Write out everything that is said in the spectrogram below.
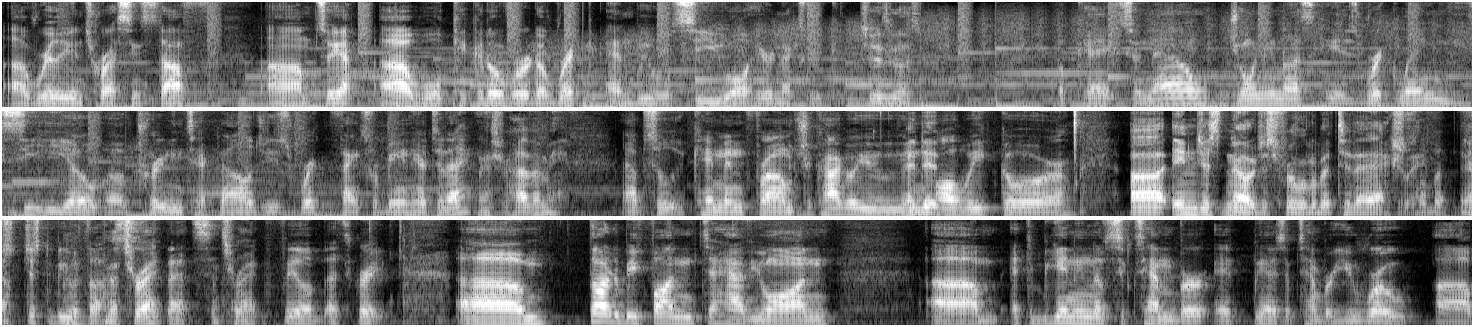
Uh, really interesting stuff. Um, so yeah, uh, we'll kick it over to Rick, and we will see you all here next week. Cheers, guys. Okay, so now joining us is Rick Lane, the CEO of Trading Technologies. Rick, thanks for being here today. Thanks for having me. Absolutely, came in from Chicago. You in did. all week or? Uh, in just no, just for a little bit today, actually. little bit, Yeah. just, just to be with us. That's right. That's That's right. Feel that's great. Um, thought it'd be fun to have you on. Um, at the beginning of September, at the beginning of September, you wrote uh,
